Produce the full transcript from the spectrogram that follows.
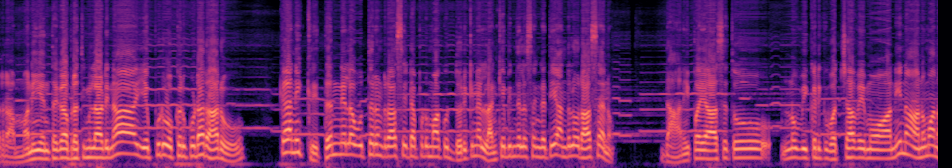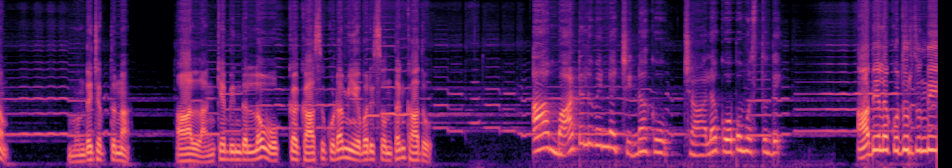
రమ్మని ఎంతగా బ్రతిమిలాడినా ఎప్పుడు ఒకరు కూడా రారు. కాని క్రితం నెల ఉత్తరం రాసేటప్పుడు మాకు దొరికిన లంకె బిందెల సంగతి అందులో రాశాను. దానిపై ఆశతో నువ్వు ఇక్కడికి వచ్చావేమో అని నా అనుమానం. ముందే చెప్తున్నా. ఆ లంకె బిందెల్లో ఒక్క కాసు కూడా మీ ఎవరి సొంతం కాదు. ఆ మాటలు విన్న చిన్నాకు చాలా కోపం వస్తుంది. అదెలా కుదురుతుంది?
